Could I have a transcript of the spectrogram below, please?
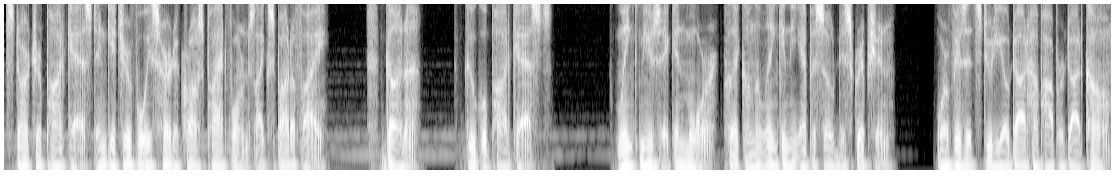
Start your podcast and get your voice heard across platforms like Spotify, Gaana, Google Podcasts, Wynk Music, and more. Click on the link in the episode description or visit studio.hubhopper.com.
